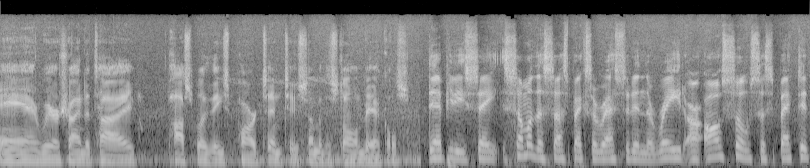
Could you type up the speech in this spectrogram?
and we are trying to tie possibly these parts into some of the stolen vehicles. Deputies say some of the suspects arrested in the raid are also suspected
